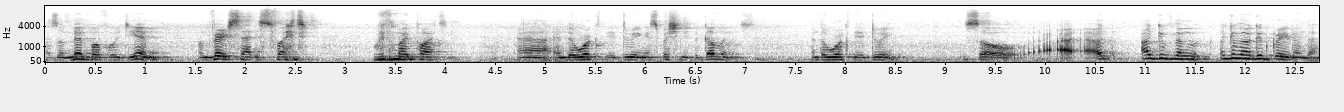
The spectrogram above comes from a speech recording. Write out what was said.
as a member of ODM, I'm very satisfied with my party uh, and the work they're doing, especially the governors and the work they're doing. So I, I, I'll, give them, I'll give them a good grade on that.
